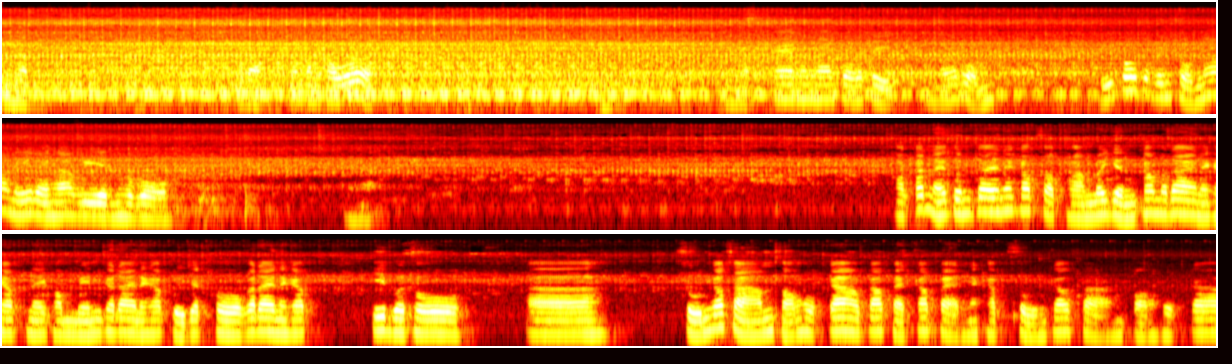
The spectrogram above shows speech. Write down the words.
นะครับระดับน้ำมัน power นะครับแอร์ทำงานปกตินะครับผมวีโก้จะเป็นโฉมหน้านี้เลยฮะ VN Turbo นะฮะ หากท่านไหนสนใจนะครับ สอบถามรายละเอียดเข้ามาได้นะครับ ในคอมเมนต์ก็ได้นะครับ หรือจะโทรก็ได้นะครับ ที่เบอร์โทรศูนย์เก้าสามสองหกเก้าเก้าแปดเก้าแปดนะครับศูนย์เก้าสามสองหกเก้า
